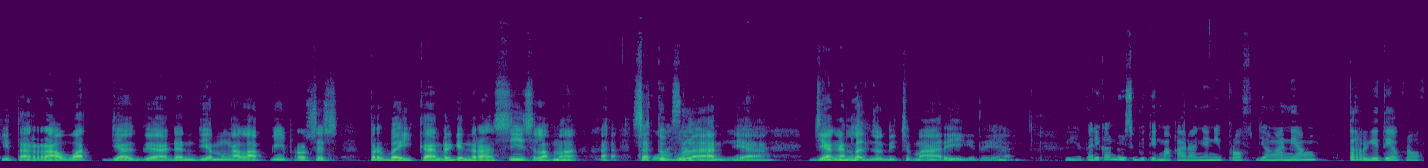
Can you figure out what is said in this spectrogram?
kita rawat, jaga dan dia mengalami proses perbaikan regenerasi selama satu puasa bulan tadi, ya jangan langsung dicemari gitu ya. Iya, tadi kan udah disebutin makanannya nih, Prof. Jangan yang ter gitu ya, Prof.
